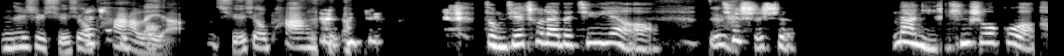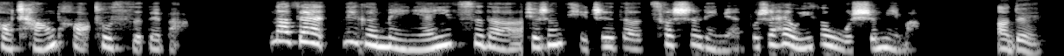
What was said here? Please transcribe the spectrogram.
那是学校怕了呀，学校怕了呀。总结出来的经验啊，确实是。那你听说过跑长跑猝死对吧？那在那个每年一次的学生体质的测试里面，不是还有一个五十米吗？啊，对。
